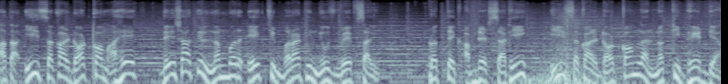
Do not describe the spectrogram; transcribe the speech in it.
आता ई सकाळ डॉट कॉम आहे देशातील नंबर एक ची मराठी न्यूज वेबसाईट प्रत्येक अपडेटसाठी ई सकाळ डॉट कॉम ला नक्की भेट द्या.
